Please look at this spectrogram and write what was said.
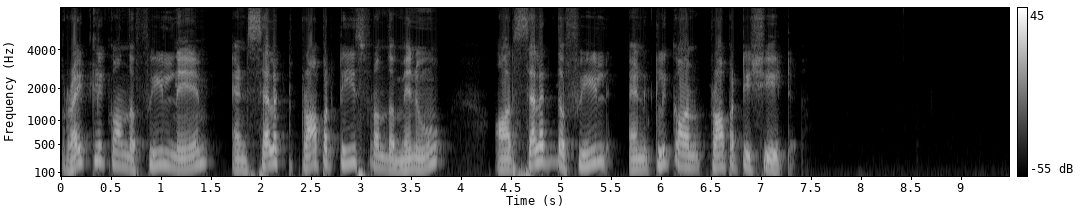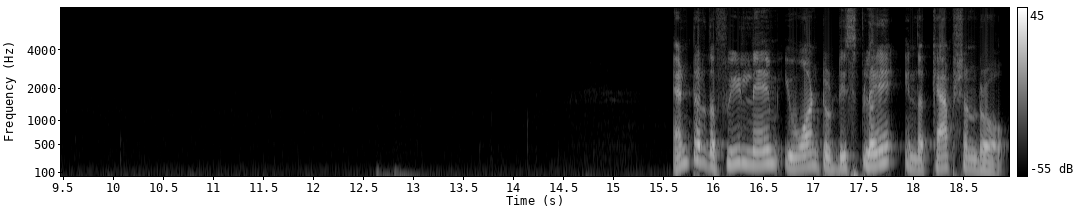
Right click on the field name and select properties from the menu or select the field and click on property sheet. Enter the field name you want to display in the caption row.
